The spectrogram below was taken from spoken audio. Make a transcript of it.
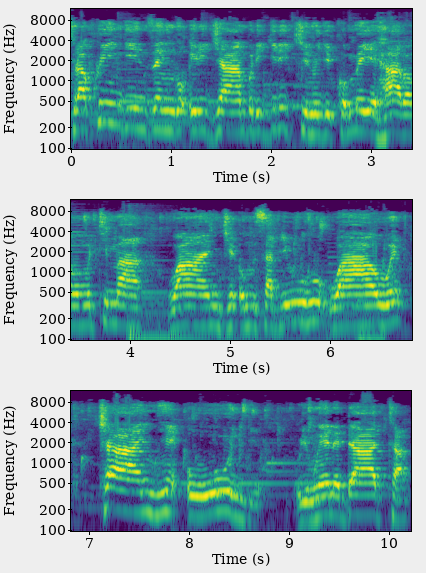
turakwinginze ngo iri jambo rigire ikintu gikomeye haba mu mutima wanje umusabyi wawe canke uwundi. Uyu mwene data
